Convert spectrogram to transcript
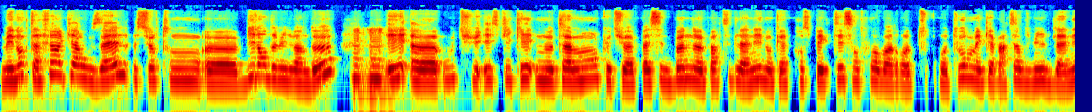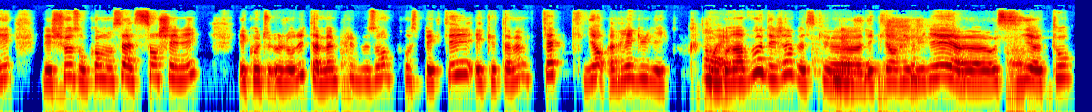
Mais donc, tu as fait un carousel sur ton euh, bilan 2022 mmh, mmh. et euh, où tu expliquais notamment que tu as passé une bonne partie de l'année donc à prospecter sans trop avoir de retour, mais qu'à partir du milieu de l'année, les choses ont commencé à s'enchaîner et qu'aujourd'hui, tu n'as même plus besoin de prospecter et que tu as même quatre clients réguliers. Donc, bravo déjà parce que des clients réguliers aussi tôt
